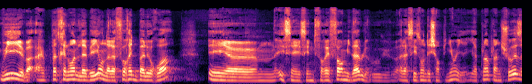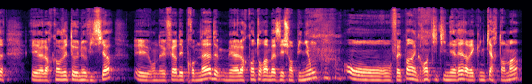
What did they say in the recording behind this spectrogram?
Oui, bah, pas très loin de l'abbaye, on a la forêt de Balleroy. Et, euh, et c'est, une forêt formidable où, à la saison des champignons, il y, a, plein plein de choses. Et alors quand j'étais au noviciat, et on allait faire des promenades, mais alors quand on ramasse des champignons, on fait pas un grand itinéraire avec une carte en main.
